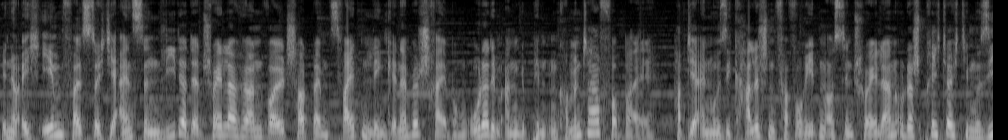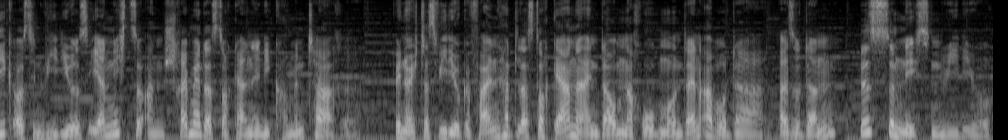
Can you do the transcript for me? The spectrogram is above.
Wenn ihr euch ebenfalls durch die einzelnen Lieder der Trailer hören wollt, schaut beim zweiten Link in der Beschreibung oder dem angepinnten Kommentar vorbei. Habt ihr einen musikalischen Favoriten aus den Trailern oder spricht euch die Musik aus den Videos eher nicht so an? Schreibt mir das doch gerne in die Kommentare. Wenn euch das Video gefallen hat, lasst doch gerne einen Daumen nach oben und ein Abo da. Also dann, bis zum nächsten Video.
